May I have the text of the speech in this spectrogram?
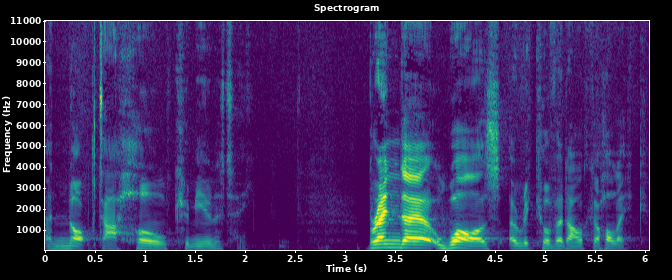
and knocked our whole community. Brenda was a recovered alcoholic,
